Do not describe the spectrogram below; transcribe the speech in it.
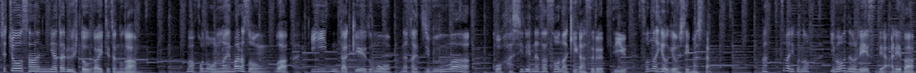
社長さんにあたる人が言ってたのが、まあ、このオンラインマラソンはいいんだけれども、なんか自分はこう走れなさそうな気がするっていう、そんな表現をしていました。まあ、つまりこの今までのレースであれば、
